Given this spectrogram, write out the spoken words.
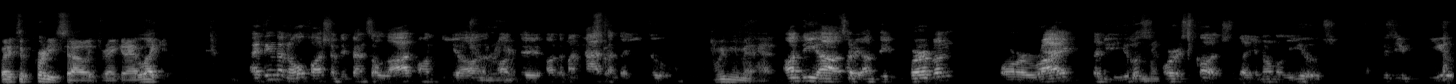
but it's a pretty solid drink and I like it. I think that old fashioned depends a lot on the uh, on the on the Manhattan that you do. What do you mean Manhattan? On the uh, sorry, on the bourbon or rye that you use, or scotch that you normally use, because you you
